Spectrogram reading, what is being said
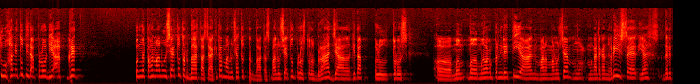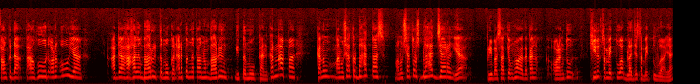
Tuhan itu tidak perlu di-upgrade. Pengetahuan manusia itu terbatas ya. Kita manusia itu terbatas. Manusia itu perlu terus belajar. Kita perlu terus uh, melakukan penelitian. Manusia mengadakan riset ya dari tahun ke tahun. Orang oh ya ada hal-hal yang baru ditemukan. Ada pengetahuan yang baru yang ditemukan. Karena apa? Karena manusia terbatas. Manusia terus belajar ya. Peribahasa Tionghoa katakan orang itu hidup sampai tua, belajar sampai tua ya.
